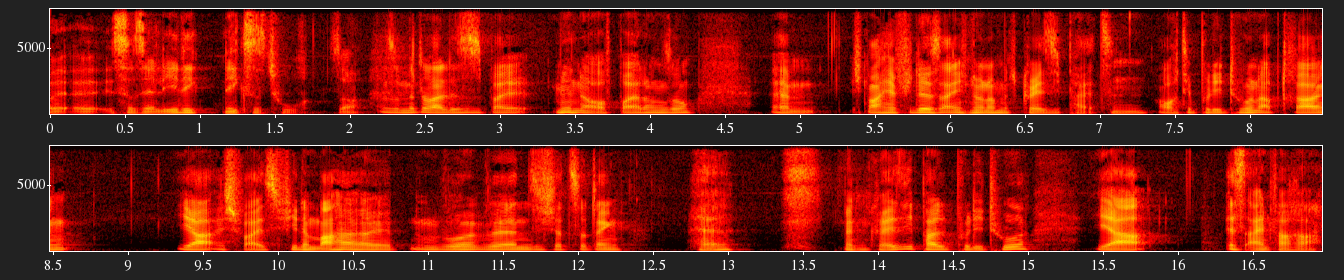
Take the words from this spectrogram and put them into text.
äh, ist das erledigt. Nächstes Tuch. So. Also mittlerweile ist es bei mir in der Aufbereitung so. Ähm, ich mache ja vieles eigentlich nur noch mit Crazy Pites. Mhm. Auch die Polituren abtragen. Ja, ich weiß, viele Macher werden sich jetzt so denken, hä? Mit einem Crazy Pile Politur? Ja, ist einfacher,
